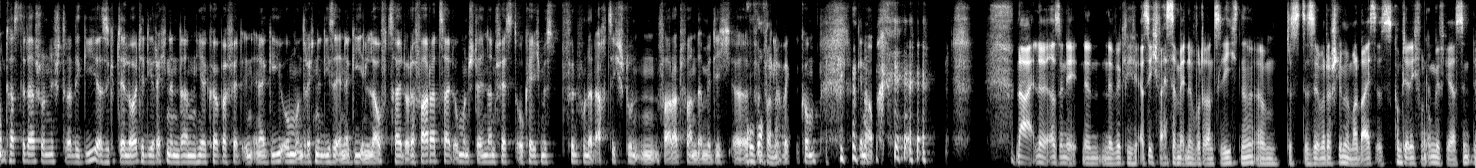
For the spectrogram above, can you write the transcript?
Und hast du da schon eine Strategie? Also es gibt ja Leute, die rechnen dann hier Körperfett in Energie um und rechnen diese Energie in Laufzeit oder Fahrradzeit um und stellen dann fest, okay, ich müsste 580 Stunden Fahrrad fahren, damit ich äh, Pro Woche, ne? wegbekomme. genau. Nein, ne, also nee, ne, ne, wirklich, also ich weiß am Ende, woran es liegt. Ne? Ähm, das, das ist ja immer das Schlimme, man weiß, es kommt ja nicht von ja. ungefähr. Es sind,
